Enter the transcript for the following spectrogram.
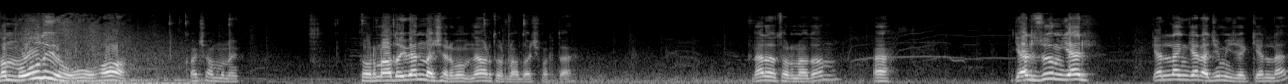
Lan ne oluyor? Oha. Kaç amına. Tornadoyu ben de açarım oğlum. Ne var tornado açmakta? Nerede tornadom? Heh. Gel zoom gel. Gel lan gel acımayacak gel lan.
